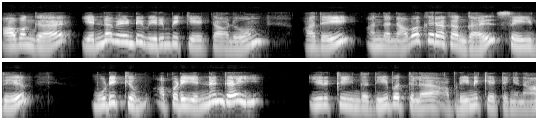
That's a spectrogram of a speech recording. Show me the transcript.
அவங்க என்ன வேண்டி விரும்பி கேட்டாலும் அதை அந்த நவகிரகங்கள் செய்து முடிக்கும். அப்படி என்னங்க இருக்கு இந்த தீபத்தில்? அப்படின்னு கேட்டிங்கன்னா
